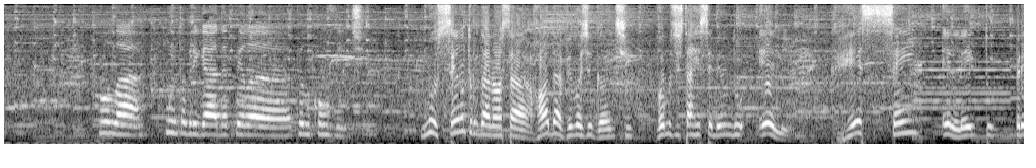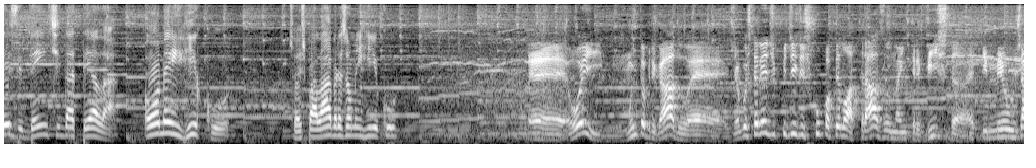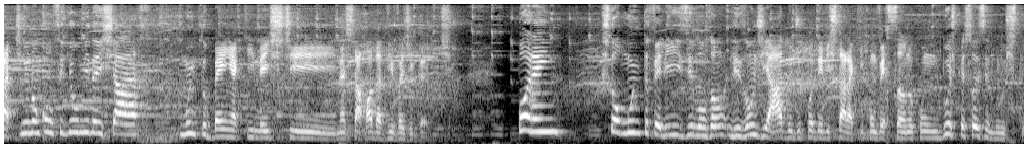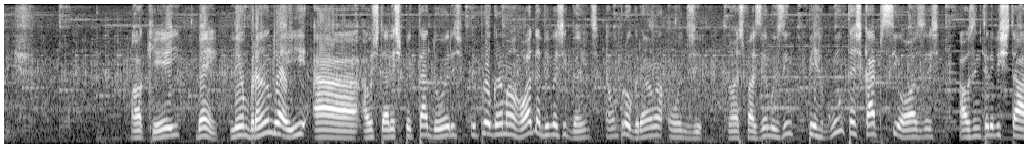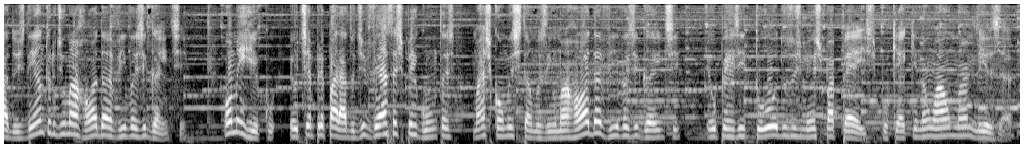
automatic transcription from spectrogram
Olá, muito obrigada pela, pelo convite. No centro da nossa Roda Viva Gigante, vamos estar recebendo ele, recém-eleito presidente da tela, Homem Rico. Suas palavras, Homem Rico. É, oi, muito obrigado. É, já gostaria de pedir desculpa pelo atraso na entrevista. É que meu jatinho não conseguiu me deixar muito bem aqui neste nesta roda viva gigante. Porém, estou muito feliz e lisonjeado de poder estar aqui conversando com duas pessoas ilustres. Ok. Bem, lembrando aí a, aos telespectadores, o programa Roda Viva Gigante é um programa onde nós fazemos perguntas capciosas aos entrevistados dentro de uma roda viva gigante. Homem Rico, eu tinha preparado diversas perguntas, mas como estamos em uma roda viva gigante, eu perdi todos os meus papéis, porque aqui não há uma mesa.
